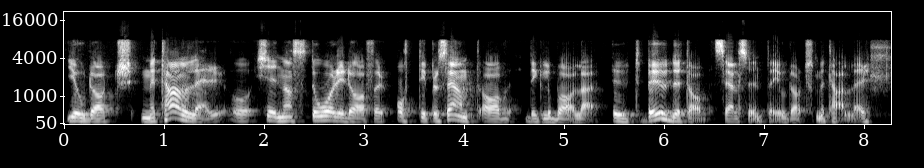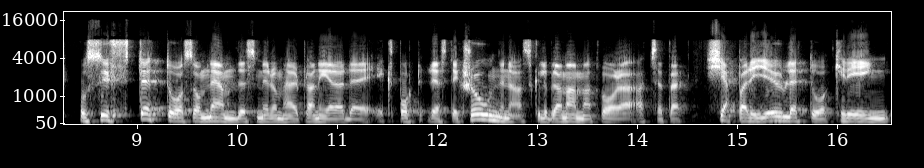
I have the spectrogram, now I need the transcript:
jordartsmetaller. Och Kina står idag för 80 procent av det globala utbudet av sällsynta jordartsmetaller. Och syftet då som nämndes med de här planerade exportrestriktionerna skulle bland annat vara att sätta käppar i hjulet då kring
